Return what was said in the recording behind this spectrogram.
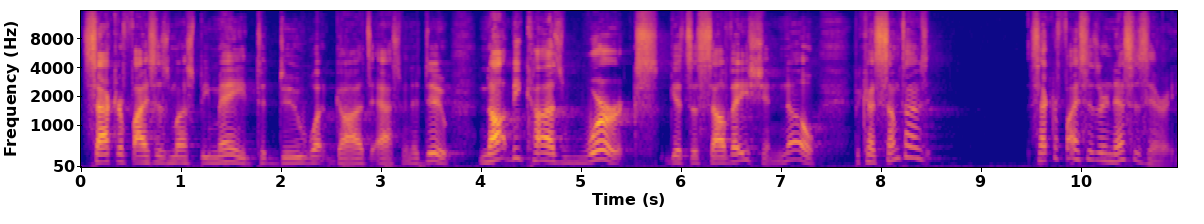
sacrifices must be made to do what God's asked me to do. Not because works gets us salvation. No, because sometimes sacrifices are necessary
